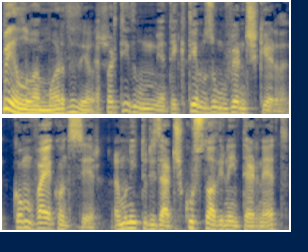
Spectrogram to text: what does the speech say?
Pelo amor de A Deus. partir do momento em que temos um governo de esquerda, como vai acontecer, a monitorizar discurso de ódio na internet,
